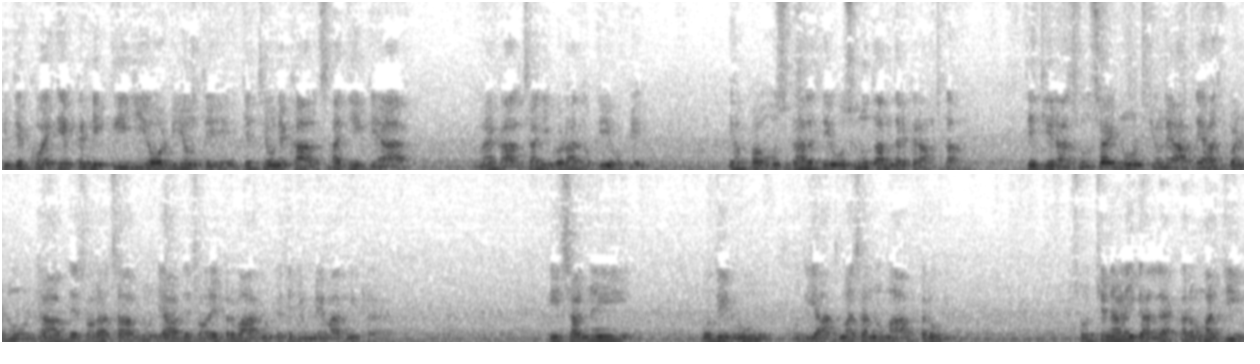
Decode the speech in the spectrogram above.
ਕਿ ਦੇਖੋ, ਇੱਕ ਨਿੱਕੀ ਜੀ ਆਡੀਓ ਤੇ ਜਿੱਥੇ ਉਹਨੇ ਖਾਲਸਾ ਜੀ ਕਿਹਾ, ਮੈਂ ਖਾਲਸਾ ਜੀ ਬੜਾ ਦੁਖੀ ਹੋ ਕੇ ਕਿ ਆਪਾਂ ਉਸ ਗੱਲ ਤੇ ਉਸ ਨੂੰ ਤਾਂ ਅੰਦਰ ਕਰਾਤਾ ਤੇ ਜਿਹੜਾ ਸੁਸਾਈਡ ਨੋਟ 'ਚ ਉਹਨੇ ਆਪਦੇ ਹਸਬੰਡ ਨੂੰ ਜਾਂ ਆਪਦੇ ਸਹੁਰਾ ਸਾਹਿਬ ਨੂੰ ਜਾਂ ਆਪਦੇ ਸਹੁਰੇ ਪਰਿਵਾਰ ਨੂੰ ਕਿਸੇ ਜ਼ਿੰਮੇਵਾਰ ਨਹੀਂ ਠਹਿਰਾਇਆ। ਕਿ ਸਾਨੂੰ ਉਹਦੀ ਰੂਹ, ਉਹਦੀ ਆਤਮਾ ਸਾਨੂੰ ਮਾਫ ਕਰੂਗੀ। ਸੋਚਣ ਵਾਲੀ ਗੱਲ ਹੈ, ਕਰੋ ਮਰਜ਼ੀ।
